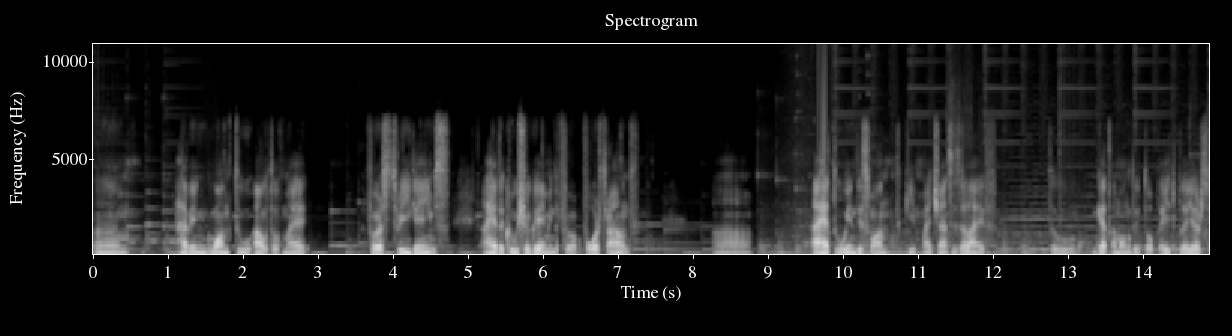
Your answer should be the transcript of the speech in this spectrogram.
um, having won two out of my first three games, I had a crucial game in the f- fourth round. Uh, I had to win this one to keep my chances alive, to get among the top eight players.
